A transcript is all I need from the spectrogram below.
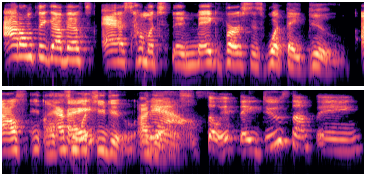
I don't think I've asked, asked how much they make versus what they do. I'll s- ask what you do. I now, guess. so if they do something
